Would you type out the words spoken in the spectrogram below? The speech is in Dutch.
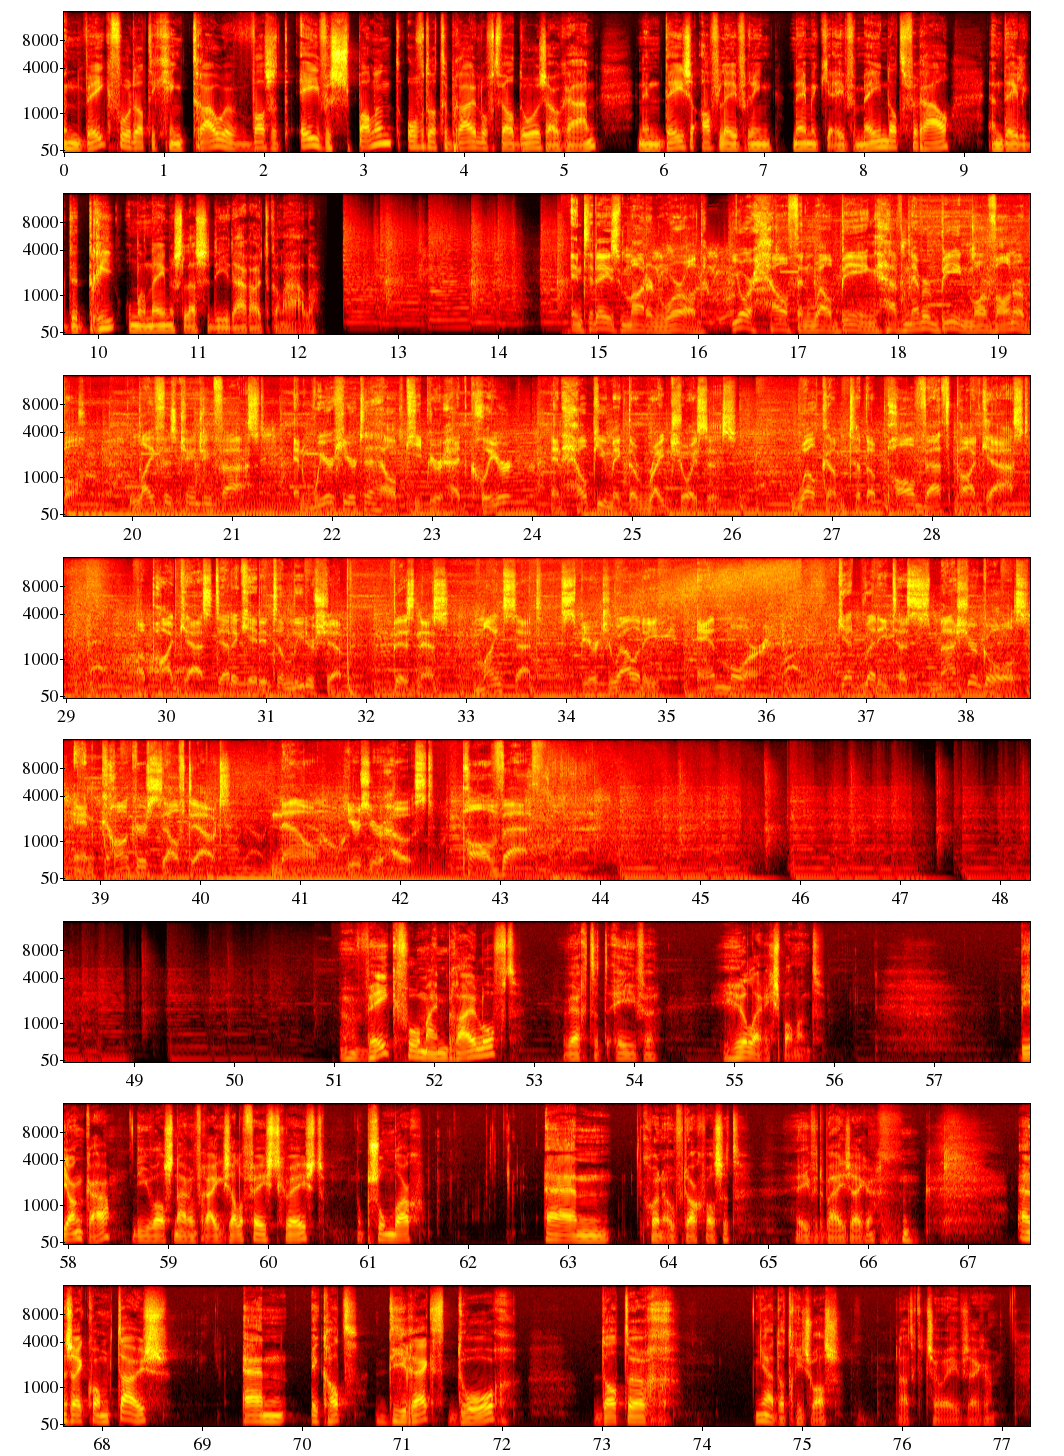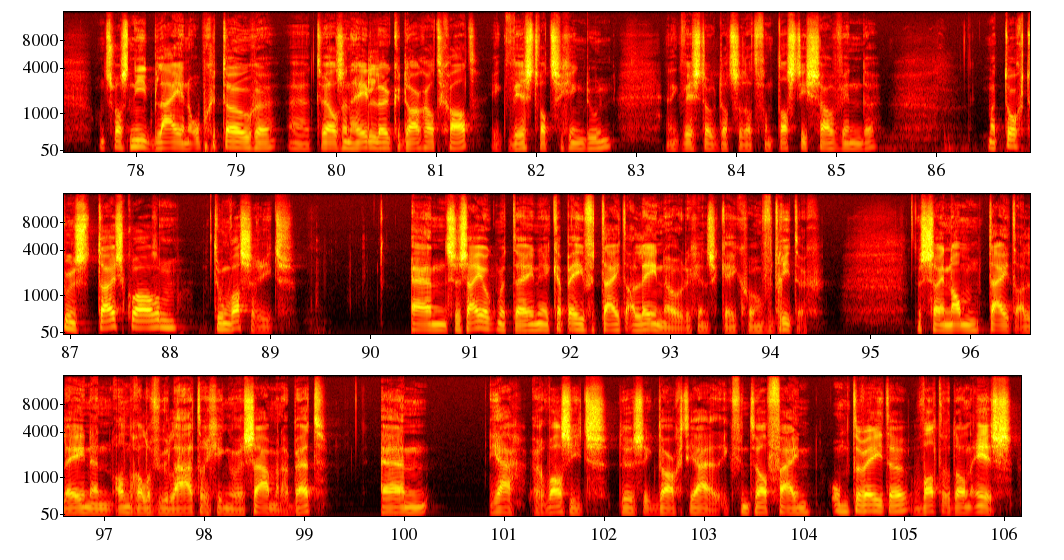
Een week voordat ik ging trouwen was het even spannend of dat de bruiloft wel door zou gaan. En in deze aflevering neem ik je even mee in dat verhaal en deel ik de drie ondernemerslessen die je daaruit kan halen. In today's modern world, your health and well being have never been more vulnerable. Life is changing fast, and we're here to help keep your head clear and help you make the right choices. Welcome to the Paul Veth Podcast, a podcast dedicated to leadership, business, mindset, spirituality, and more. Get ready to smash your goals and conquer self doubt. Now, here's your host, Paul Veth. Een week voor mijn bruiloft werd het even heel erg spannend. Bianca, die was naar een vrijgezellenfeest geweest op zondag. En gewoon overdag was het, even erbij zeggen. en zij kwam thuis en ik had direct door dat er, ja, dat er iets was. Laat ik het zo even zeggen. Want ze was niet blij en opgetogen, uh, terwijl ze een hele leuke dag had gehad. Ik wist wat ze ging doen. En ik wist ook dat ze dat fantastisch zou vinden. Maar toch, toen ze thuis kwam, toen was er iets. En ze zei ook meteen: Ik heb even tijd alleen nodig. En ze keek gewoon verdrietig. Dus zij nam tijd alleen en anderhalf uur later gingen we samen naar bed. En ja, er was iets. Dus ik dacht: Ja, ik vind het wel fijn om te weten wat er dan is.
